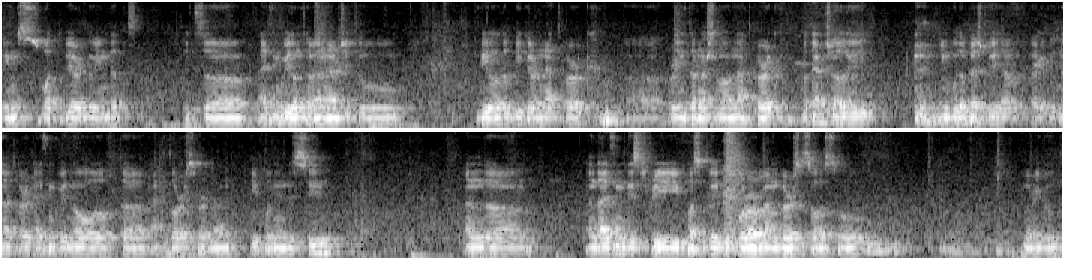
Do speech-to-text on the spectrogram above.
things what we are doing that it's. Uh, I think we don't have energy to build a bigger network uh, or international network. But actually, in Budapest we have a very good network. I think we know all of the actors or the people in this scene. And um, and I think these three possibilities for our members is also very good.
